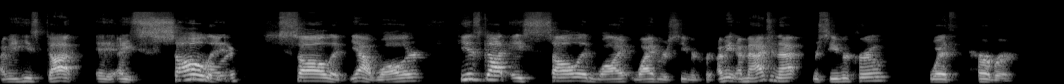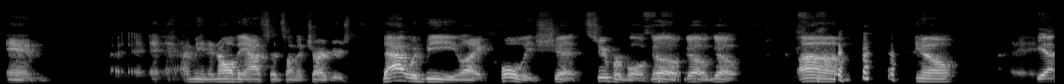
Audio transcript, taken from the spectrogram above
I mean he's got a, a solid solid. Yeah, Waller. He has got a solid wide wide receiver crew. I mean, imagine that receiver crew with Herbert and I mean, and all the assets on the Chargers. That would be like, holy shit, Super Bowl, go, go, go. Um, you know, yeah.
